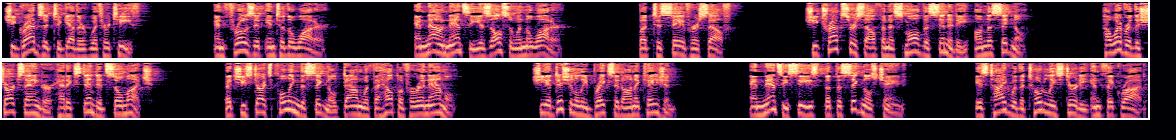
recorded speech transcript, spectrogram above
She grabs it together with her teeth and throws it into the water. And now Nancy is also in the water. But to save herself, she traps herself in a small vicinity on the signal. However the shark's anger had extended so much that she starts pulling the signal down with the help of her enamel. She additionally breaks it on occasion. And Nancy sees that the signal's chain is tied with a totally sturdy and thick rod.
